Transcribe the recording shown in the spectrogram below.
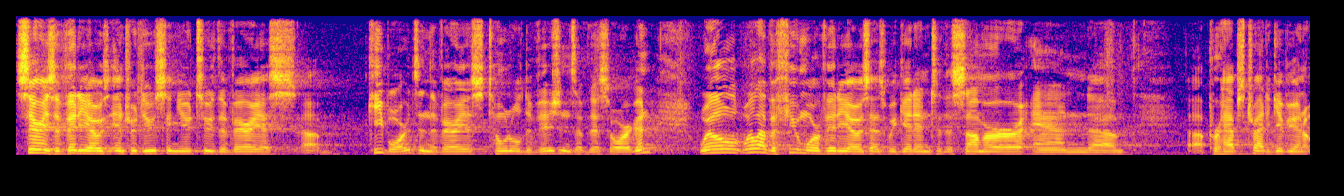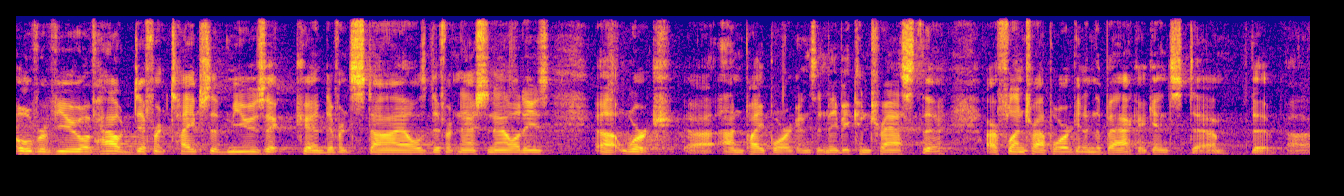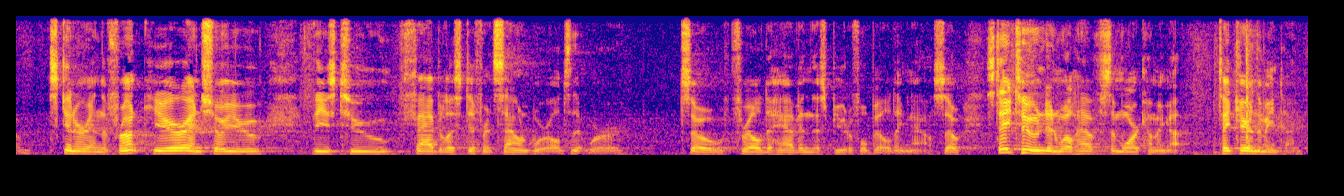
series of videos introducing you to the various um, keyboards and the various tonal divisions of this organ. We'll, we'll have a few more videos as we get into the summer and um, uh, perhaps try to give you an overview of how different types of music, uh, different styles, different nationalities uh, work uh, on pipe organs and maybe contrast the, our Flentrop organ in the back against um, the um, Skinner in the front here and show you these two fabulous different sound worlds that we're so thrilled to have in this beautiful building now. So stay tuned and we'll have some more coming up. Take care in the meantime.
